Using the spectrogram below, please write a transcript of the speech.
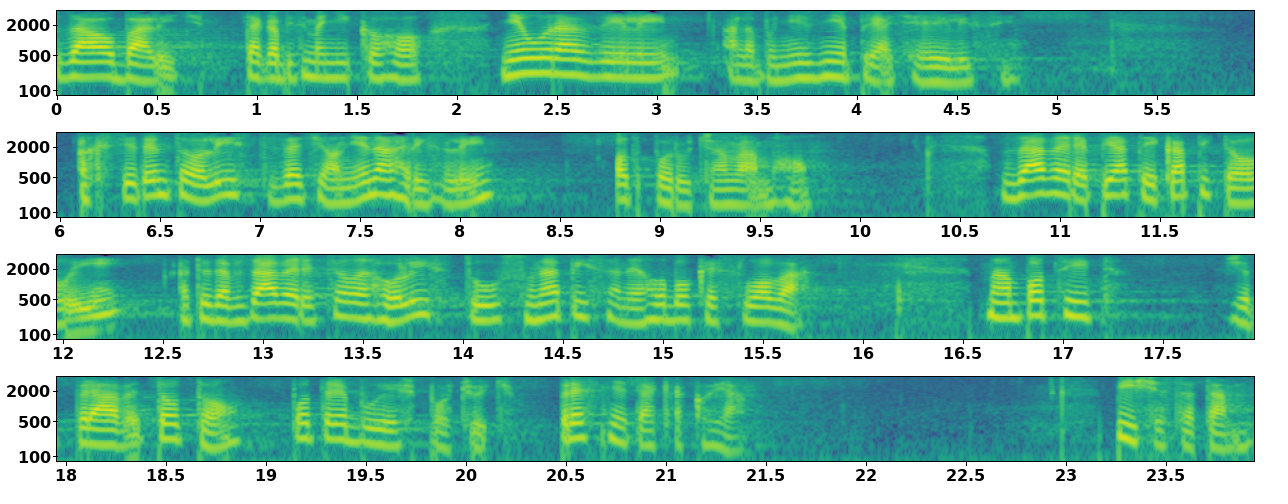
zaobaliť, tak aby sme nikoho neurazili alebo neznepriatelili si. Ak ste tento list zatiaľ nenahryzli, odporúčam vám ho. V závere 5. kapitoly a teda v závere celého listu sú napísané hlboké slova. Mám pocit, že práve toto potrebuješ počuť. Presne tak ako ja. Píše sa tam.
